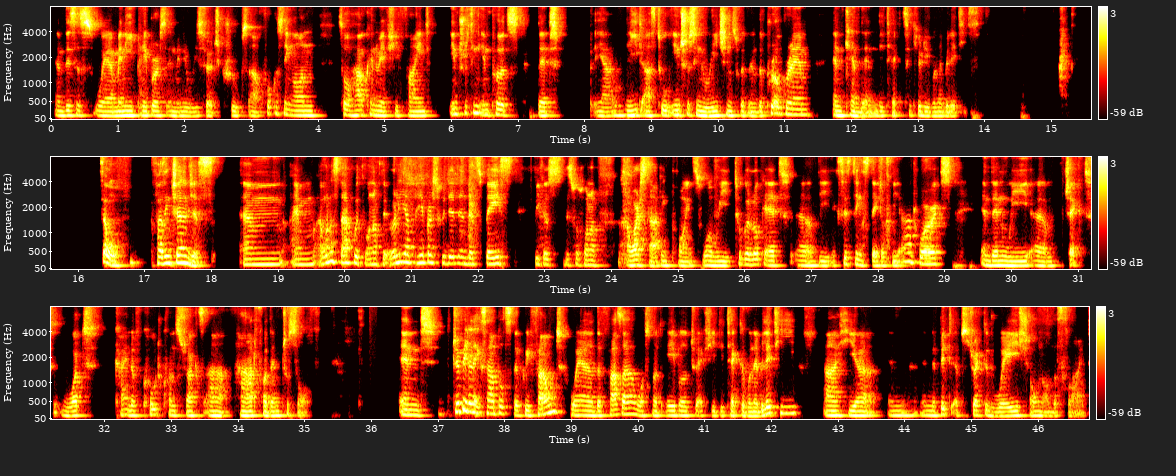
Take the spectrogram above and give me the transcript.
And this is where many papers and many research groups are focusing on. So how can we actually find interesting inputs that yeah, lead us to interesting regions within the program and can then detect security vulnerabilities. So, fuzzing challenges. Um, I'm, I want to start with one of the earlier papers we did in that space because this was one of our starting points where we took a look at uh, the existing state of the artworks and then we um, checked what kind of code constructs are hard for them to solve. And typical examples that we found where the fuzzer was not able to actually detect a vulnerability are here in, in a bit abstracted way shown on the slide.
